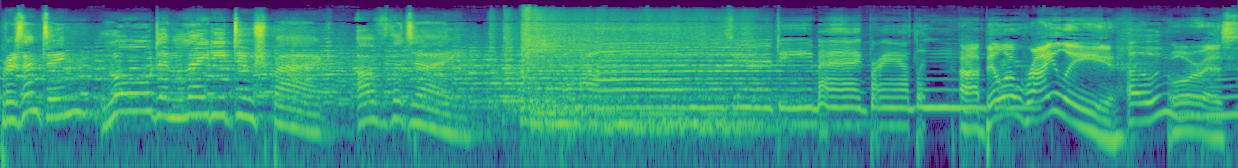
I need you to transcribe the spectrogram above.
Presenting Lord and Lady Douchebag of the Day. Your D-bag, Bradley. Uh, Bill O'Reilly. Oh. Or as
